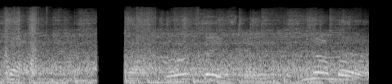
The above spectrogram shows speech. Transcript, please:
The third baseman, number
